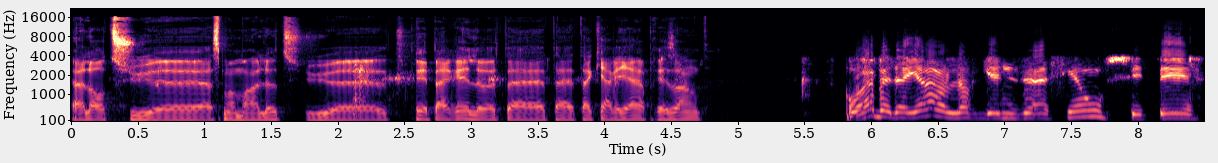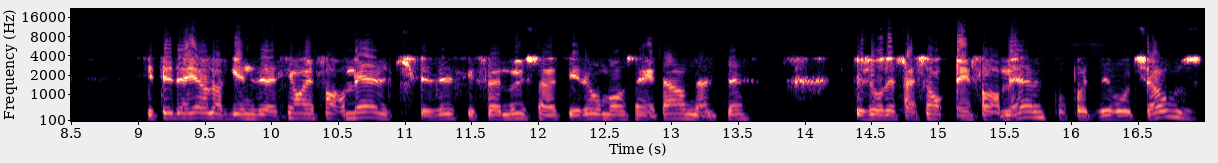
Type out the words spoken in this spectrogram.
alors, tu, à ce moment-là, tu, préparais ta, ta, carrière présente. Oui, ben d'ailleurs, l'organisation, c'était c'était d'ailleurs l'organisation informelle qui faisait ces fameux sentiers-là au Mont-Saint-Anne dans le temps toujours de façon informelle, pour pas dire autre chose.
